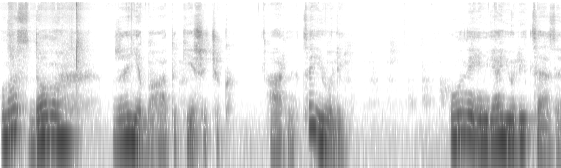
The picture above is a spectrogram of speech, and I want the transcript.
У нас вдома вже є багато кішечок гарних. Це Юлій. Повне ім'я Юлій Цезар.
